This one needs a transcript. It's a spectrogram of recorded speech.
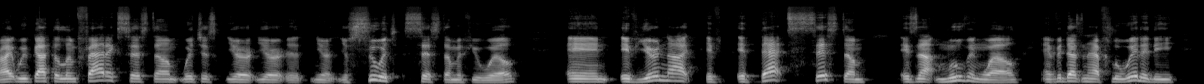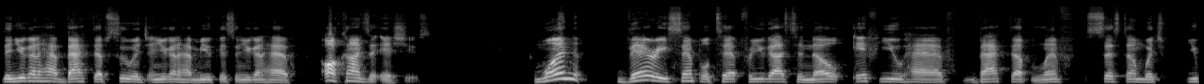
right? We've got the lymphatic system, which is your your uh, your your sewage system, if you will. And if you're not, if if that system is not moving well, and if it doesn't have fluidity, then you're going to have backed up sewage, and you're going to have mucus, and you're going to have all kinds of issues. One very simple tip for you guys to know if you have backed up lymph system, which you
